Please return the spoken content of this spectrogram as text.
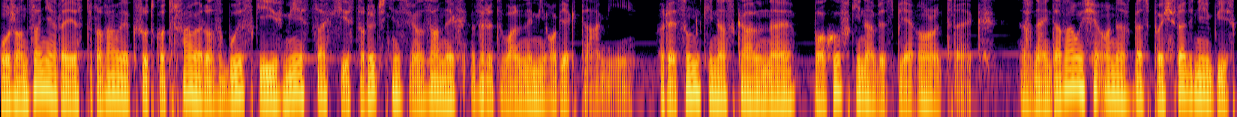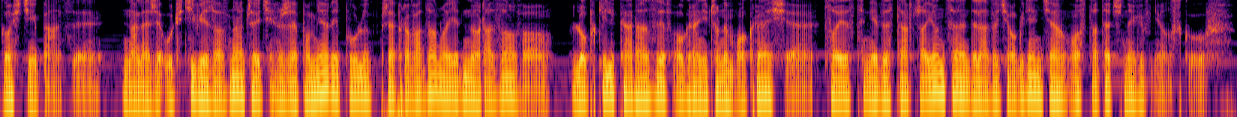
Urządzenia rejestrowały krótkotrwałe rozbłyski w miejscach historycznie związanych z rytualnymi obiektami. Rysunki naskalne, pochówki na wyspie Oltrek, Znajdowały się one w bezpośredniej bliskości bazy. Należy uczciwie zaznaczyć, że pomiary pól przeprowadzono jednorazowo lub kilka razy w ograniczonym okresie, co jest niewystarczające dla wyciągnięcia ostatecznych wniosków.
